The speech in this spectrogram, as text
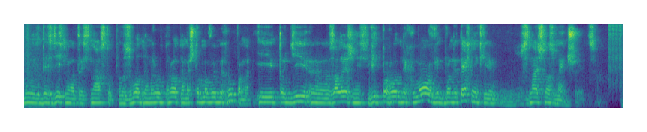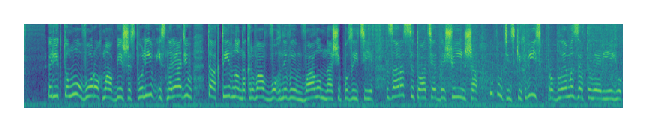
Буде десь здійснюватись наступ взводними ротними штурмовими групами, і тоді е, залежність від погодних умов, від бронетехніки значно зменшується. Рік тому ворог мав більше стволів і снарядів та активно накривав вогневим валом наші позиції. Зараз ситуація дещо інша. У путінських військ проблеми з артилерією.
